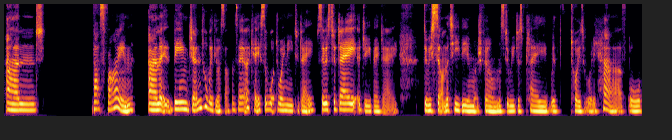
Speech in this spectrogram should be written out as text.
And that's fine. And it, being gentle with yourself and say okay so what do i need today? So is today a duvet day do we sit on the TV and watch films? Do we just play with toys we already have? Or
